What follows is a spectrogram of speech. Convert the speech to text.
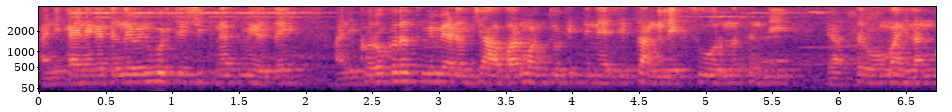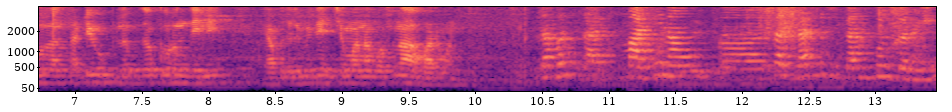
आणि काही ना काही नवीन गोष्टी शिकण्यास मिळते आणि खरोखरच मी मॅडमचे आभार मानतो की त्यांनी अशी चांगली एक सुवर्ण संधी या सर्व महिला मुलांसाठी उपलब्ध करून दिली. याबद्दल मी त्यांच्या मनापासून आभार मानतो. नमस्कार. माझे नाव श्रद्धा शशिकांत कुलकर्णी.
